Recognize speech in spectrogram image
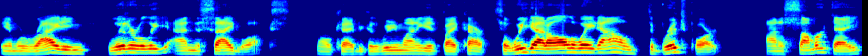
and we're riding literally on the sidewalks, okay, because we didn't want to get by car. So we got all the way down to Bridgeport on a summer day.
